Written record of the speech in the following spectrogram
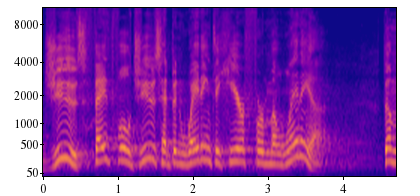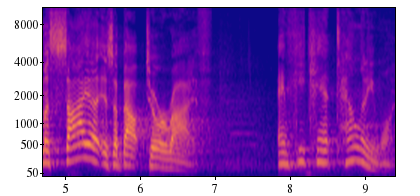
Jews, faithful Jews, had been waiting to hear for millennia. The Messiah is about to arrive, and he can't tell anyone.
